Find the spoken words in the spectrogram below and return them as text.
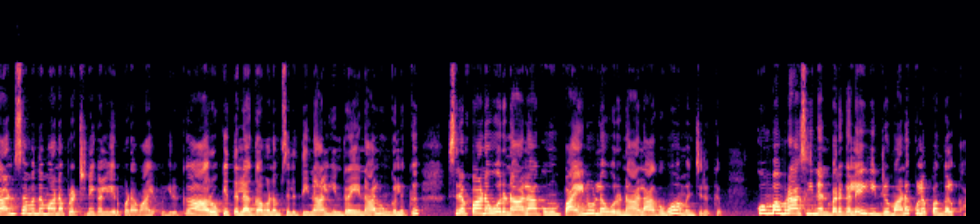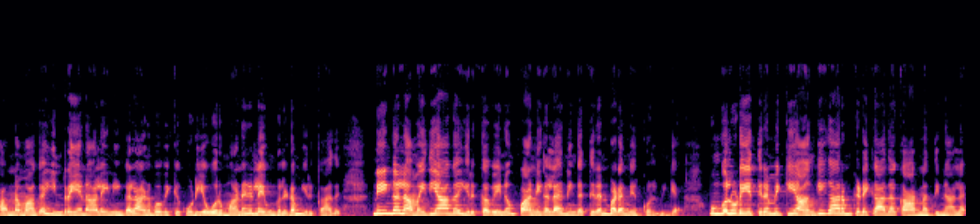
கண் சம்பந்தமான பிரச்சனைகள் ஏற்பட வாய்ப்பு இருக்குது ஆரோக்கியத்தில் கவனம் செலுத்தினால் இன்றைய நாள் உங்களுக்கு சிறப்பான ஒரு நாளாகவும் பயனுள்ள ஒரு நாளாகவும் அமைஞ்சிருக்கு. கும்பம் ராசி நண்பர்களே இன்று மனக்குழப்பங்கள் காரணமாக இன்றைய நாளை நீங்கள் அனுபவிக்கக்கூடிய ஒரு மனநிலை உங்களிடம் இருக்காது. நீங்கள் அமைதியாக இருக்க வேணும் பணிகளை நீங்கள் திறன்பட மேற்கொள்வீங்க. உங்களுடைய திறமைக்கு அங்கீகாரம் கிடைக்காத காரணத்தினால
